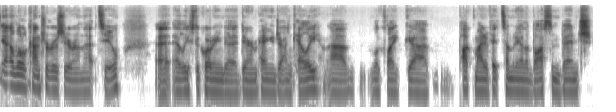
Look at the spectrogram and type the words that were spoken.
Yeah, a little controversy around that too, uh, at least according to Darren Pang and John Kelly. Uh, looked like uh, puck might have hit somebody on the Boston bench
